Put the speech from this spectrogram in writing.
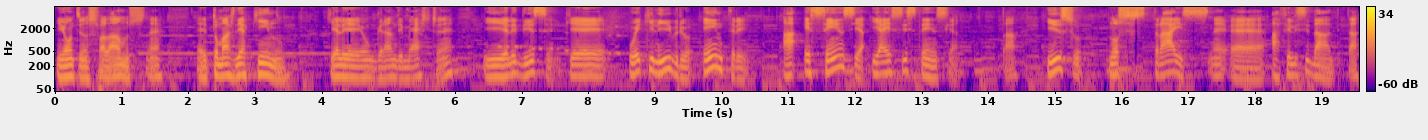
E ontem nós falamos, né? é, Tomás de Aquino, que ele é um grande mestre, né? E ele disse que o equilíbrio entre a essência e a existência, tá? Isso nos traz né, é, a felicidade, tá?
